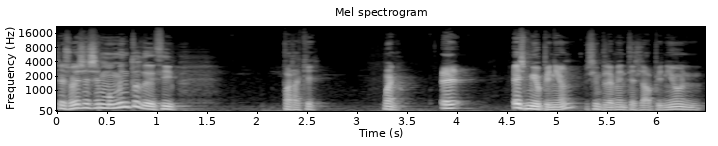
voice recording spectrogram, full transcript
Es eso, es ese momento de decir, ¿para qué? Bueno, eh, es mi opinión, simplemente es la opinión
